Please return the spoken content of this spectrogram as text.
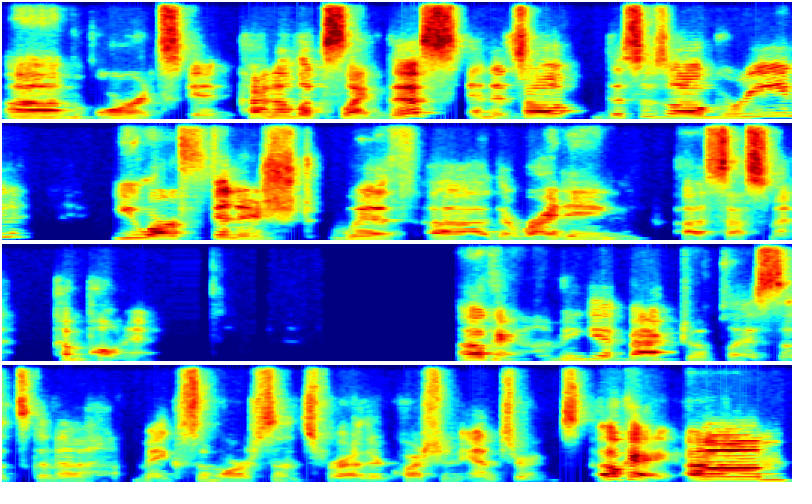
um, or it's it kind of looks like this, and it's all this is all green, you are finished with uh, the writing assessment component. Okay, let me get back to a place that's gonna make some more sense for other question answerings. Okay, um,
